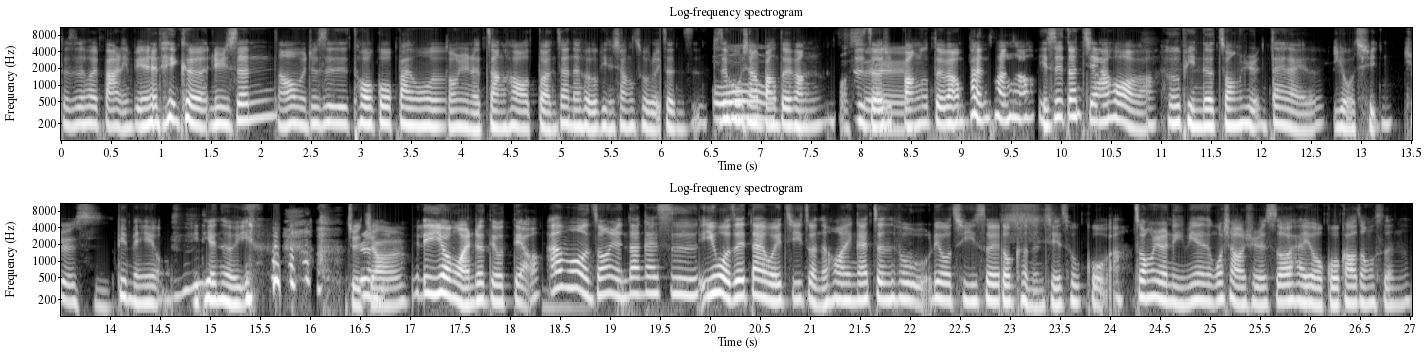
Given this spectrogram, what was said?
就是会霸凌别人那个女生，然后我们就是透过办摩尔庄园的账号，短暂的和平相处了一阵子，就是互相。帮对方试着去帮对方办账号，也是一段佳话吧。和平的庄园带来了友情，确实并没有几 天而已，绝交了。利用完就丢掉。阿摩尔庄园大概是以我这代为基准的话，应该正负六七岁都可能接触过吧。庄园里面，我小学的时候还有国高中生，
